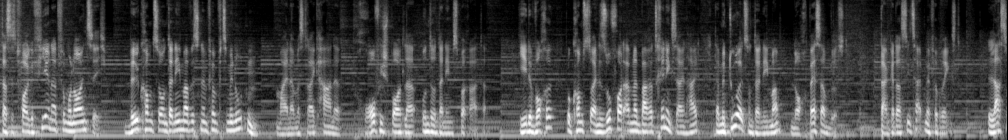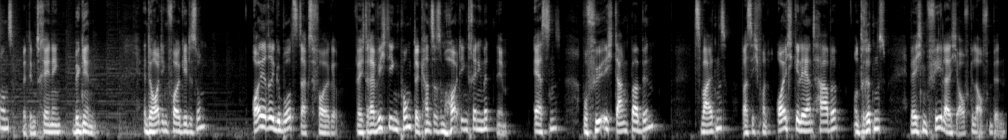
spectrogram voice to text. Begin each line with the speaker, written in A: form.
A: Das ist Folge 495. Willkommen zu Unternehmerwissen in 15 Minuten. Mein Name ist Raik Hane, Profisportler und Unternehmensberater. Jede Woche bekommst du eine sofort anwendbare Trainingseinheit, damit du als Unternehmer noch besser wirst. Danke, dass du die Zeit mit mir verbringst. Lass uns mit dem Training beginnen. In der heutigen Folge geht es um eure Geburtstagsfolge. Welche drei wichtigen Punkte kannst du aus dem heutigen Training mitnehmen? Erstens, wofür ich dankbar bin. Zweitens, was ich von euch gelernt habe. Und drittens, welchen Fehler ich aufgelaufen bin.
